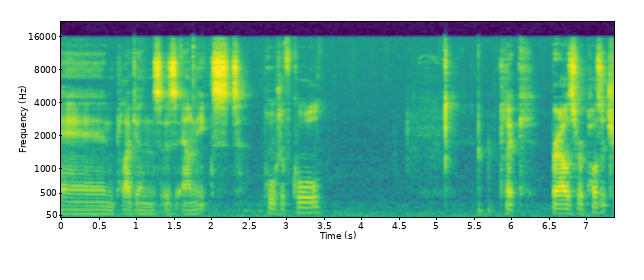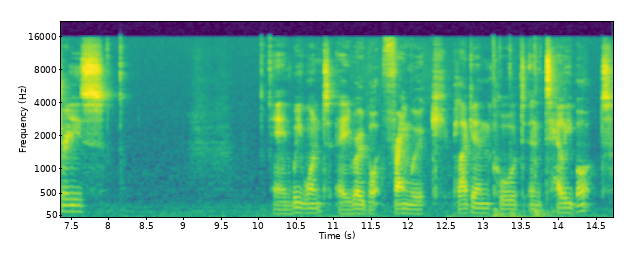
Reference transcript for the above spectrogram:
and plugins is our next port of call. Click browse repositories and we want a robot framework plugin called IntelliBot.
